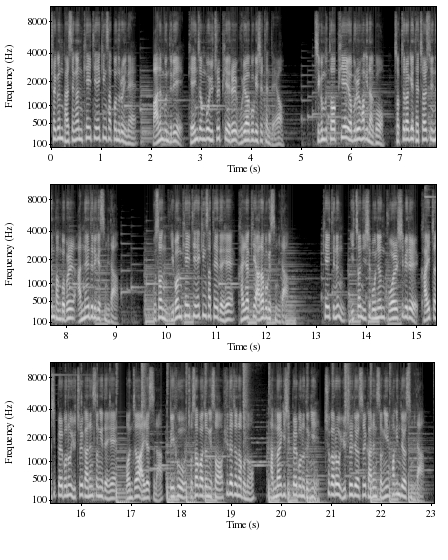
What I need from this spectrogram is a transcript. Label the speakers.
Speaker 1: 최근 발생한 KT 해킹 사건으로 인해 많은 분들이 개인정보 유출 피해를 우려하고 계실 텐데요. 지금부터 피해 여부를 확인하고 적절하게 대처할 수 있는 방법을 안내해드리겠습니다. 우선 이번 KT 해킹 사태에 대해 간략히 알아보겠습니다. KT는 2025년 9월 11일 가입자 식별번호 유출 가능성에 대해 먼저 알렸으나 그 이후 조사 과정에서 휴대전화 번호, 단말기 식별번호 등이 추가로 유출되었을 가능성이 확인되었습니다.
